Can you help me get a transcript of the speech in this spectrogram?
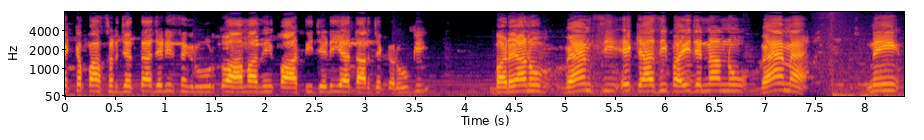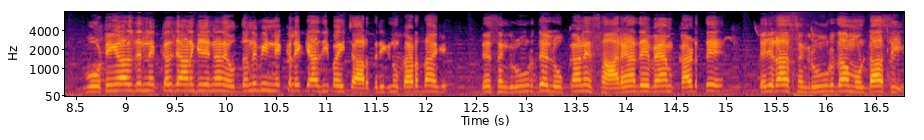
ਇੱਕ ਪਾਸੜ ਜਿੱਤ ਹੈ ਜਿਹੜੀ ਸੰਗਰੂਰ ਤੋਂ ਆਮ ਆਦਮੀ ਪਾਰਟੀ ਜਿਹੜੀ ਹੈ ਦਰਜ ਕਰੂਗੀ। ਬੜਿਆਂ ਨੂੰ ਵਹਿਮ ਸੀ, ਇਹ ਕਿਹਾ ਸੀ ਭਾਈ ਜਿਨ੍ਹਾਂ ਨੂੰ ਵਹਿਮ ਹੈ, ਨਹੀਂ VOTING ਵਾਲੇ ਦਿਨ ਨਿਕਲ ਜਾਣਗੇ, ਜਿਨ੍ਹਾਂ ਨੇ ਉਦੋਂ ਵੀ ਨਿਕਲੇ, ਕਿਹਾ ਸੀ ਭਾਈ 4 ਤਰੀਕ ਨੂੰ ਕੱਢ ਦਾਂਗੇ। ਤੇ ਸੰਗਰੂਰ ਦੇ ਲੋਕਾਂ ਨੇ ਸਾਰਿਆਂ ਦੇ ਵਹਿਮ ਕੱਢਤੇ, ਤੇ ਜਿਹੜਾ ਸੰਗਰੂਰ ਦਾ ਮੁੰਡਾ ਸੀ,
